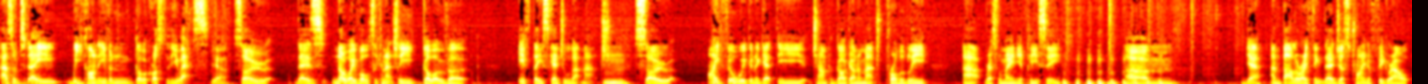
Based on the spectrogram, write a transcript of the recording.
as of today, we can't even go across to the US. Yeah. So there's no way Walter can actually go over if they schedule that match. Mm. So I feel we're going to get the Ciampa Gargano match probably at WrestleMania PC. um, yeah, and Balor, I think they're just trying to figure out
